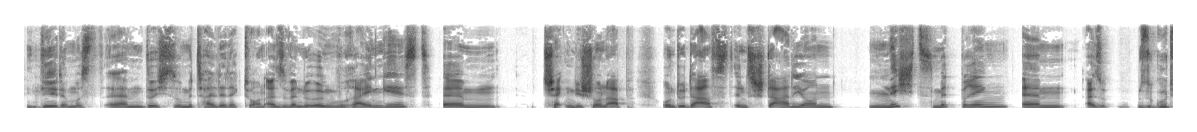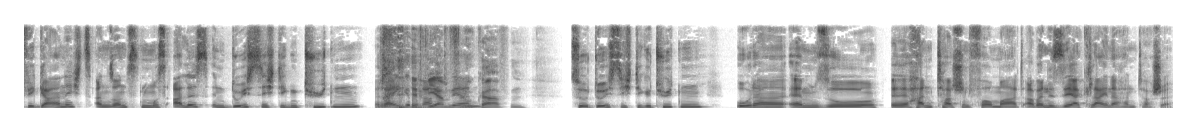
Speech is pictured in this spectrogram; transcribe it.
nee, du musst ähm, durch so Metalldetektoren. Also wenn du irgendwo reingehst, ähm, checken die schon ab. Und du darfst ins Stadion nichts mitbringen, ähm, also so gut wie gar nichts. Ansonsten muss alles in durchsichtigen Tüten reingebracht werden. wie am werden. Flughafen. So durchsichtige Tüten oder ähm, so äh, Handtaschenformat, aber eine sehr kleine Handtasche.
